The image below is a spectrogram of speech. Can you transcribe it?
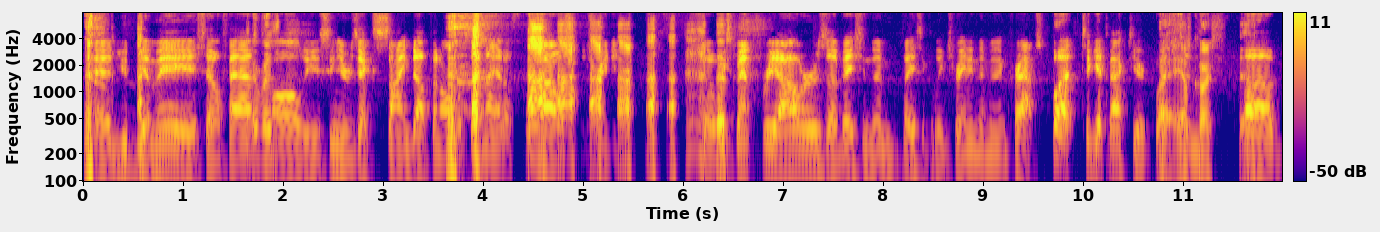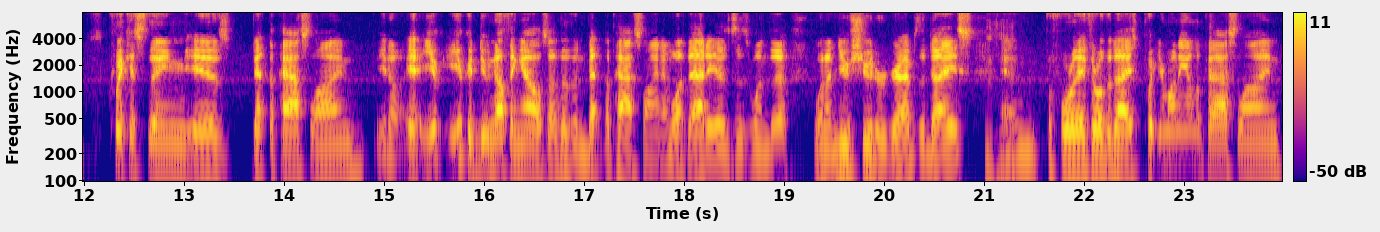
and you'd be amazed how fast was- all these senior execs signed up, and all of a sudden I had a full house for training. So we spent three hours uh, basing them, basically training them in craps. But to get back to your question, of course. Yeah. uh, quickest thing is bet the pass line. You know, it, you you could do nothing else other than bet the pass line, and what that is is when the when a new shooter grabs the dice, Mhm. and before they throw the dice, put your money on the pass line,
